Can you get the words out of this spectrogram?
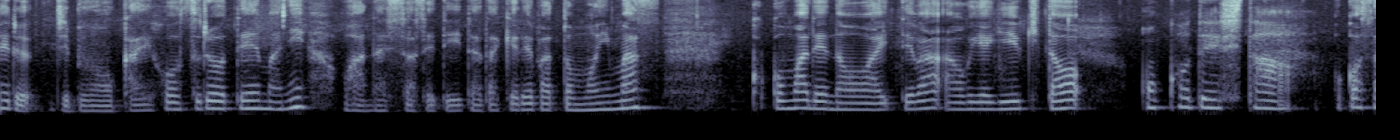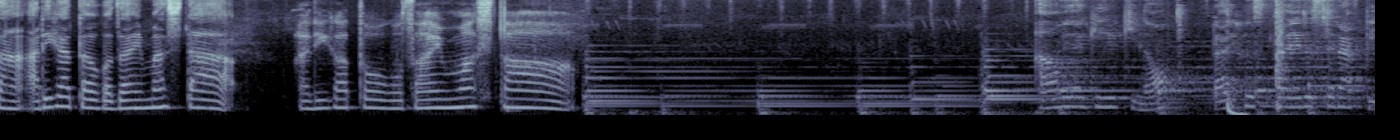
える自分を解放するをテーマにお話しさせていただければと思います。ここまでのお相手は青柳ゆきと。お子でした。お子さんありがとうございました。ありがとうございました。青柳ゆきのライフスタイルセラピ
